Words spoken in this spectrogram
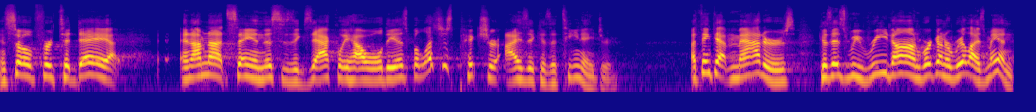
And so for today, and I'm not saying this is exactly how old he is, but let's just picture Isaac as a teenager. I think that matters because as we read on, we're going to realize, man,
